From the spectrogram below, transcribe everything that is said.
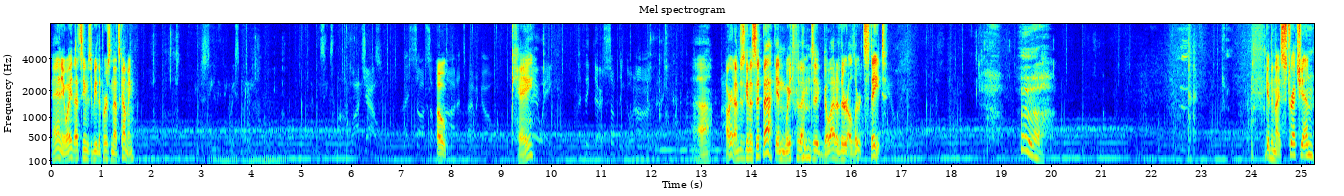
Anyway, that seems to be the person that's coming. Oh. Okay. Uh, alright, I'm just gonna sit back and wait for them to go out of their alert state. Get a nice stretch in.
